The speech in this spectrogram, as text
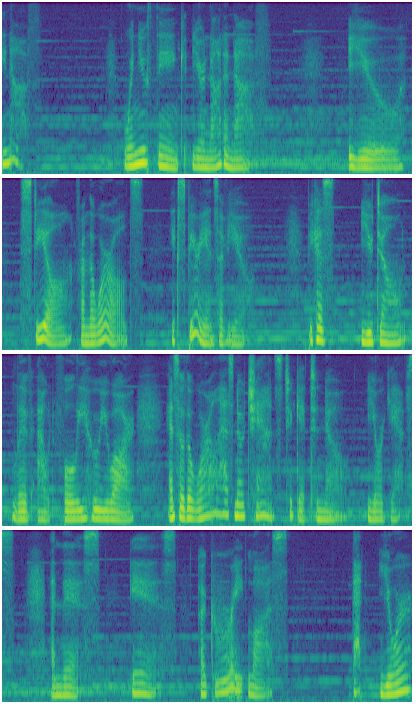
enough. When you think you're not enough, you steal from the world's experience of you because you don't live out fully who you are. And so the world has no chance to get to know your gifts. And this is a great loss that your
